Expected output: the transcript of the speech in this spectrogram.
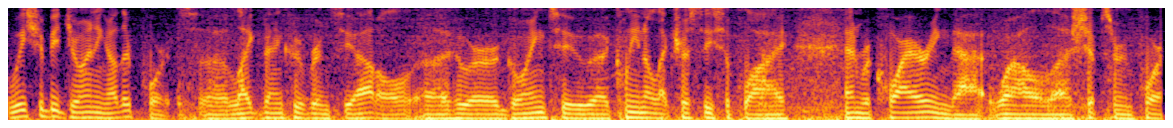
We should be joining other ports uh, like Vancouver and Seattle uh, who are going to uh, clean electricity supply and requiring that while uh, ships are in port.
